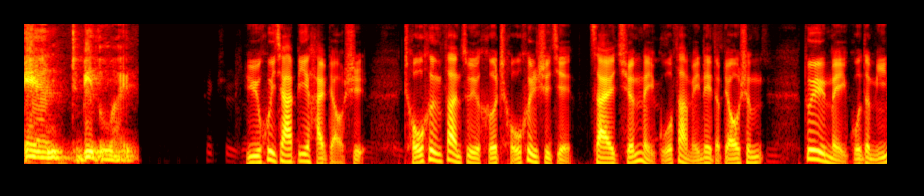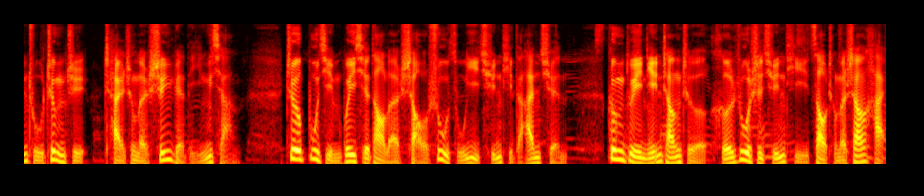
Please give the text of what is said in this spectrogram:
and to be the light. 与会嘉宾还表示， 仇恨犯罪和仇恨事件在全美国范围内的飙升，对美国的民主政治产生了深远的影响。这不仅威胁到了少数族裔群体的安全，更对年长者和弱势群体造成了伤害。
